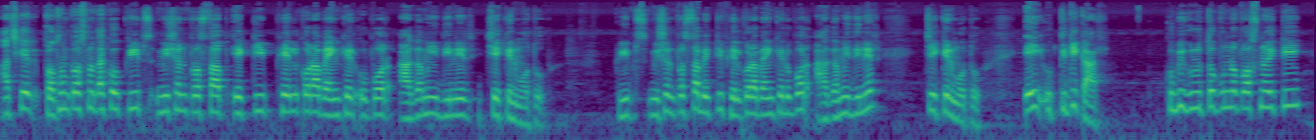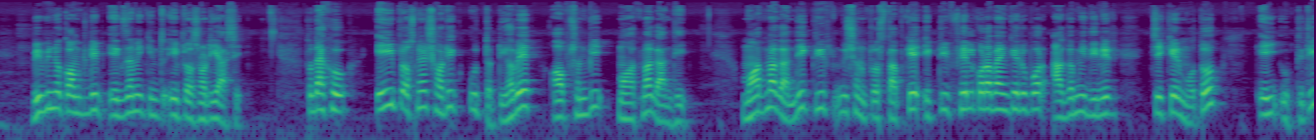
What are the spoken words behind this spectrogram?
আজকের প্রথম প্রশ্ন দেখো, ক্রিপস মিশন প্রস্তাব একটি ফেল করা ব্যাংকের উপর আগামী দিনের চেকের মতো। ক্রিপস মিশন প্রস্তাব একটি ফেল করা ব্যাংকের উপর আগামী দিনের চেকের মতো। এই উক্তিটি কার? খুবই গুরুত্বপূর্ণ প্রশ্ন একটি। বিভিন্ন কম্পিটিটিভ এক্সামে কিন্তু এই প্রশ্নটি আসে। তো দেখো, এই প্রশ্নের সঠিক উত্তরটি হবে option B, Mahatma Gandhi. Mahatma Gandhi Cripps mission প্রস্তাবকে একটি ফেল করা ব্যাংকের উপর আগামী দিনের চেকের মতো এই উক্তিটি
